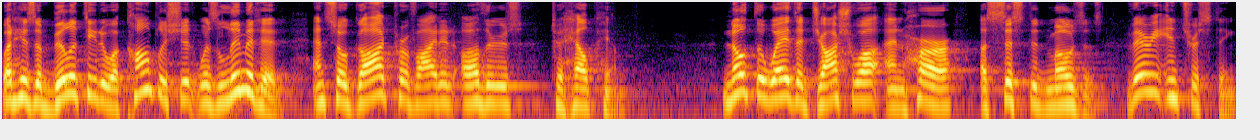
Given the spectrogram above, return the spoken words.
but his ability to accomplish it was limited, and so God provided others to help him. Note the way that Joshua and Hur assisted Moses. Very interesting.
